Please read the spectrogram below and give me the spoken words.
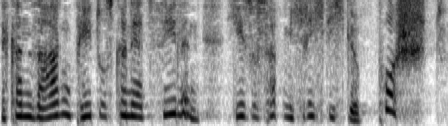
Er kann sagen, Petrus kann erzählen, Jesus hat mich richtig gepusht.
